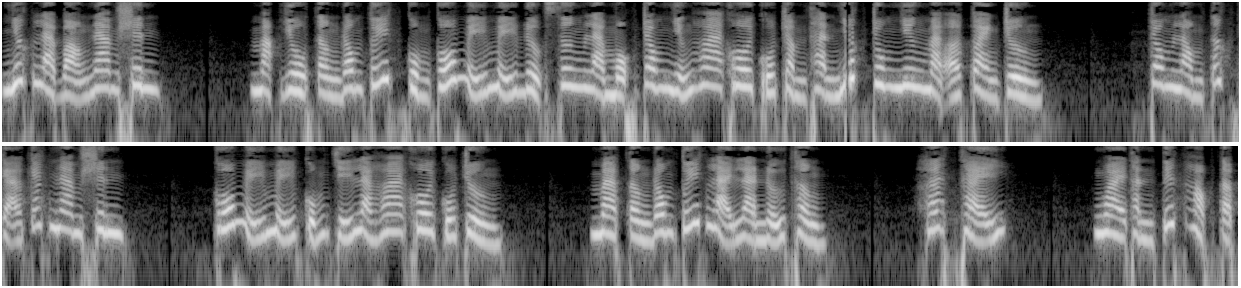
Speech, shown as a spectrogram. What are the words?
Nhất là bọn nam sinh. Mặc dù Tần Đông Tuyết cùng Cố Mỹ Mỹ được xưng là một trong những hoa khôi của Trầm Thành nhất trung nhưng mà ở toàn trường. Trong lòng tất cả các nam sinh, Cố Mỹ Mỹ cũng chỉ là hoa khôi của trường. Mà Tần Đông Tuyết lại là nữ thần. Hết thảy. Ngoài thành tích học tập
